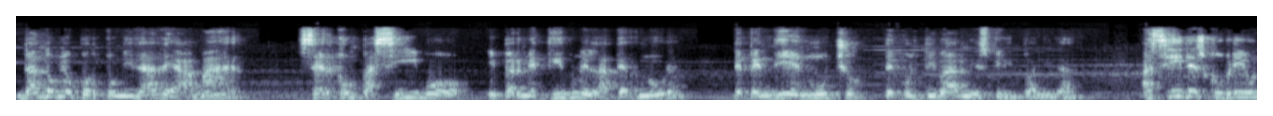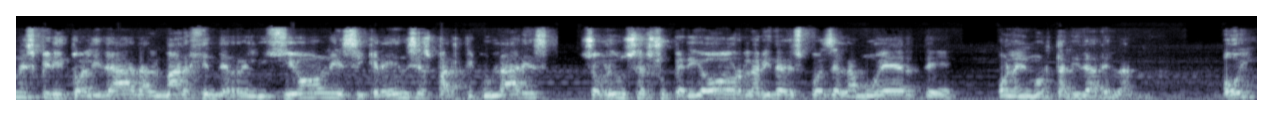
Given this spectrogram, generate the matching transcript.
dándome oportunidad de amar, ser compasivo y permitirme la ternura, dependía en mucho de cultivar mi espiritualidad. Así descubrí una espiritualidad al margen de religiones y creencias particulares sobre un ser superior, la vida después de la muerte o la inmortalidad del alma. Hoy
